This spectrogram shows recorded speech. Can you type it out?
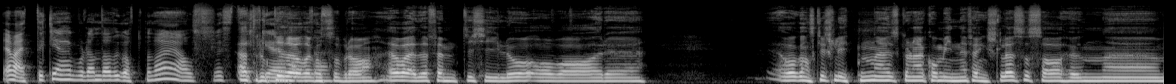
Jeg veit ikke hvordan det hadde gått med deg, Alf. jeg tror ikke det hadde gått så bra. Jeg veide 50 kilo og var jeg var ganske sliten. Jeg husker når jeg kom inn i fengselet, så sa hun øh,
